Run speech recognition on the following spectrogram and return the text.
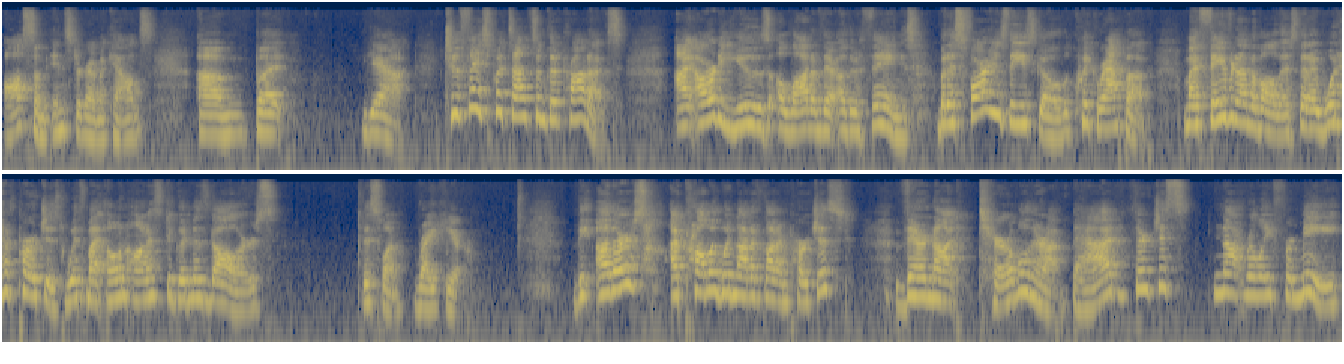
awesome Instagram accounts. Um, but yeah, Too Faced puts out some good products. I already use a lot of their other things, but as far as these go, the quick wrap up, my favorite out of all this that I would have purchased with my own honest to goodness dollars, this one right here. The others, I probably would not have gone and purchased. They're not terrible, they're not bad, they're just not really for me,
